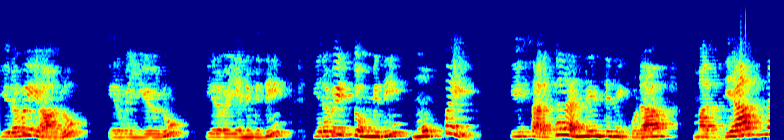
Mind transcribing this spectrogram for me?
ఇరవై ఆరు ఇరవై ఏడు ఇరవై ఎనిమిది ఇరవై తొమ్మిది ముప్పై ఈ సర్గలన్నింటినీ కూడా మధ్యాహ్న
